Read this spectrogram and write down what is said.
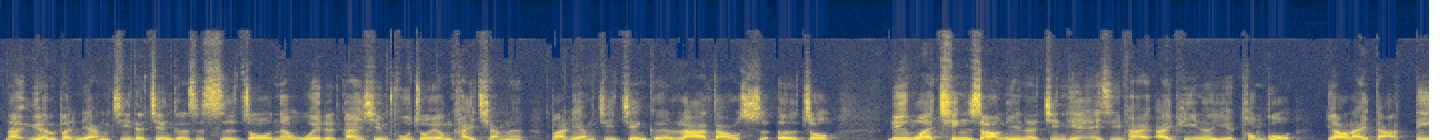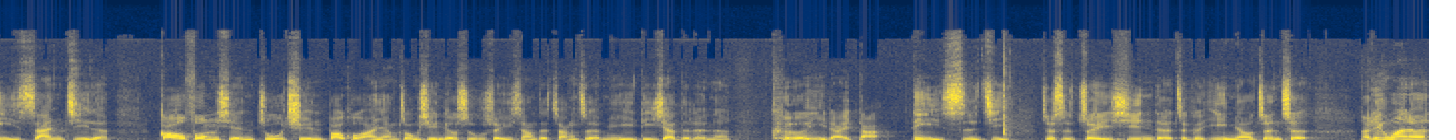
那原本两剂的间隔是四周，那为了担心副作用太强呢，把两剂间隔拉到十二周。另外青少年呢，今天 A C P I P 呢也通过要来打第三剂的高风险族群，包括安养中心六十五岁以上的长者、免疫低下的人呢，可以来打第四剂，这是最新的这个疫苗政策。那另外呢，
